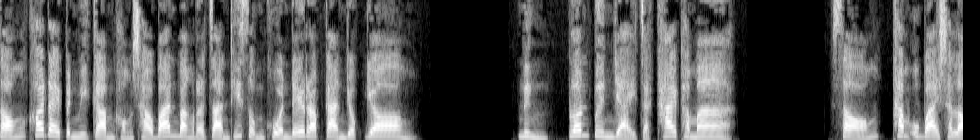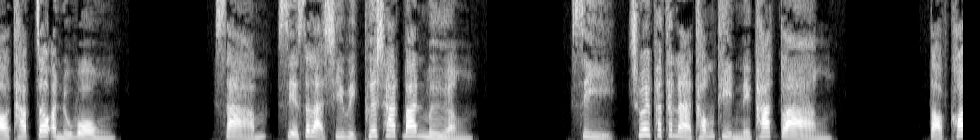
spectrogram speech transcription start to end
สองข้อใดเป็นวีกรรมของชาวบ้านบางระจันที่สมควรได้รับการยกย่องหนึ่งปล้นปืนใหญ่จากค่ายพม่าสองทำอุบายชะลอทัพเจ้าอนุวงศ์สามเสียสละชีวิตเพื่อชาติบ้านเมืองสี่ช่วยพัฒนาท้องถิ่นในภาคกลาง ตอบข้อ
